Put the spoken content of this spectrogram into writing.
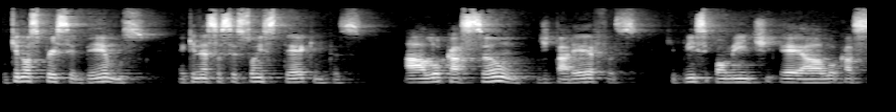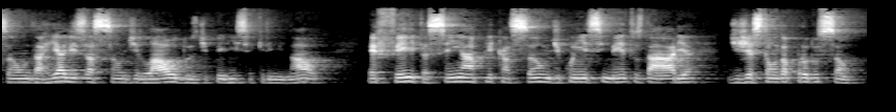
O que nós percebemos é que nessas sessões técnicas, a alocação de tarefas, que principalmente é a alocação da realização de laudos de perícia criminal, é feita sem a aplicação de conhecimentos da área de gestão da produção.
